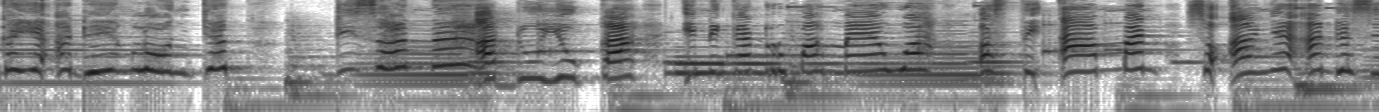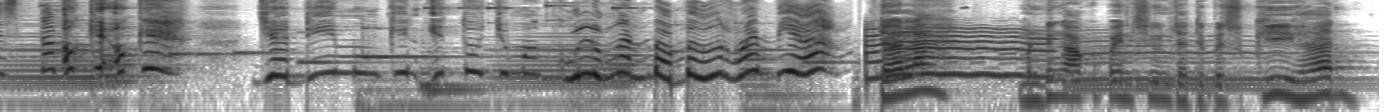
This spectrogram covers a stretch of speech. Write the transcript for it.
kayak ada yang loncat di sana. Aduh Yuka, ini kan rumah mewah, pasti aman. Soalnya ada sistem. Oke oke, jadi mungkin itu cuma gulungan bubble wrap ya. Udahlah, mending aku pensiun jadi pesugihan.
